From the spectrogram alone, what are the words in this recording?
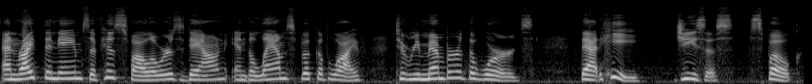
and write the names of his followers down in the Lamb's book of life to remember the words that he, Jesus, spoke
